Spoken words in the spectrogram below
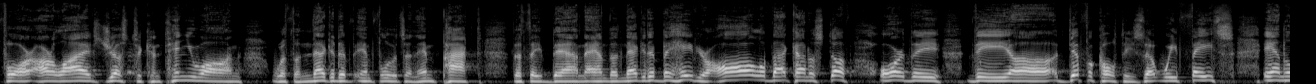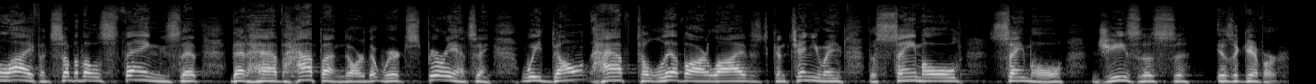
for our lives just to continue on with the negative influence and impact that they've been and the negative behavior, all of that kind of stuff, or the, the uh, difficulties that we face in life and some of those things that, that have happened or that we're experiencing. We don't have to live our lives continuing the same old, same old. Jesus is a giver.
